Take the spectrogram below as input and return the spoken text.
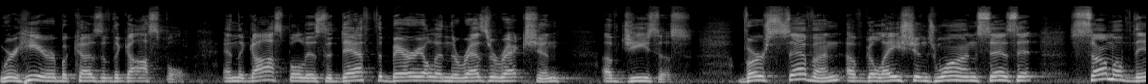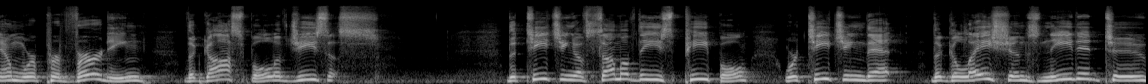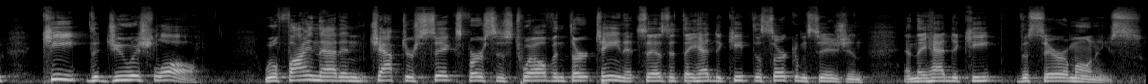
We're here because of the gospel. And the gospel is the death, the burial, and the resurrection of Jesus. Verse 7 of Galatians 1 says that some of them were perverting the gospel of Jesus. The teaching of some of these people were teaching that the Galatians needed to keep the Jewish law. We'll find that in chapter 6, verses 12 and 13. It says that they had to keep the circumcision and they had to keep the ceremonies.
